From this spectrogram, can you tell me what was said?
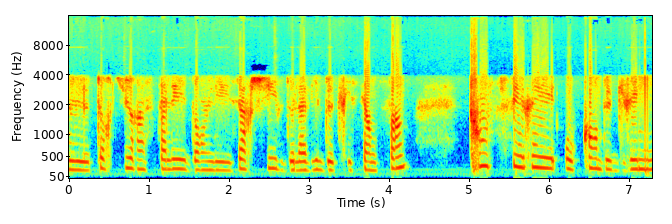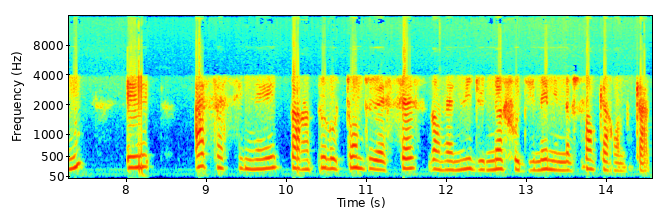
de torture installées dans les archives de la ville de Christiansand, transférés au camp de Greny et assassinés par un peloton de SS dans la nuit du 9 au 10 mai 1944.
